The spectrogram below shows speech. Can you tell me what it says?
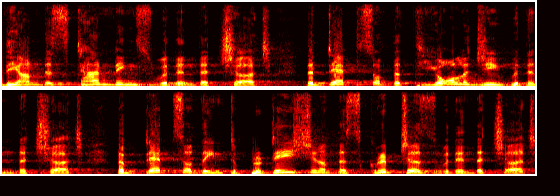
the understandings within the church, the depths of the theology within the church, the depths of the interpretation of the scriptures within the church.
